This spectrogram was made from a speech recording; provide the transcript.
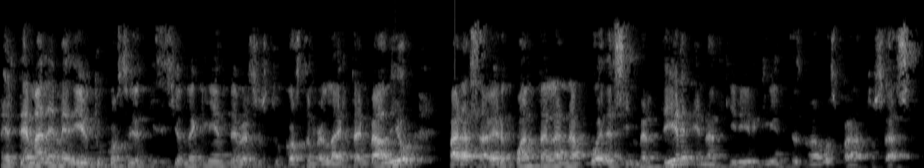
el tema de medir tu costo de adquisición de cliente versus tu Customer Lifetime Value para saber cuánta lana puedes invertir en adquirir clientes nuevos para tu SaaS.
